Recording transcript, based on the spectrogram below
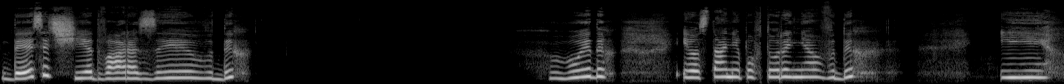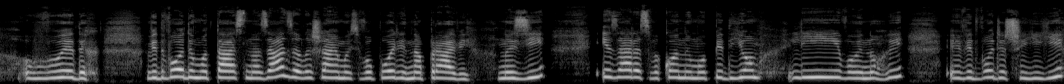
10. Ще два рази вдих. Видих. І останнє повторення вдих. І видих. Відводимо таз назад, залишаємось в опорі на правій нозі. І зараз виконуємо підйом лівої ноги, відводячи її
